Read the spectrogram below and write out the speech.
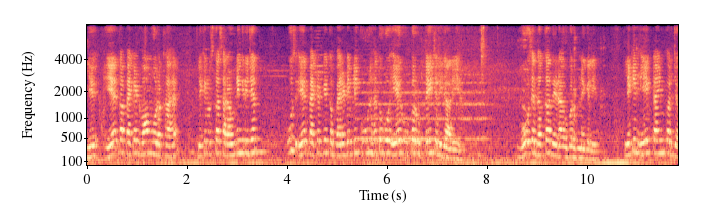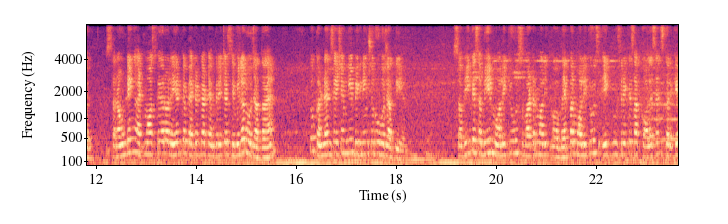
ये एयर का पैकेट वार्म हो रखा है, लेकिन उसका सराउंडिंग रीजन उस एयर पैकेट के कंपैरेटिवली कूल है तो वो एयर ऊपर उठते ही चली जा रही है। वो उसे धक्का दे रहा है ऊपर उठने के लिए। लेकिन एक टाइम पर जब सराउंडिंग एटमॉस्फेयर और एयर के पैकेट का टेम्परेचर सिमिलर हो जाता है तो कंडेंसेशन की बिगनिंग शुरू हो जाती है। सभी के सभी molecules water molecule vapour molecules एक दूसरे के साथ कॉलेसेंस करके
